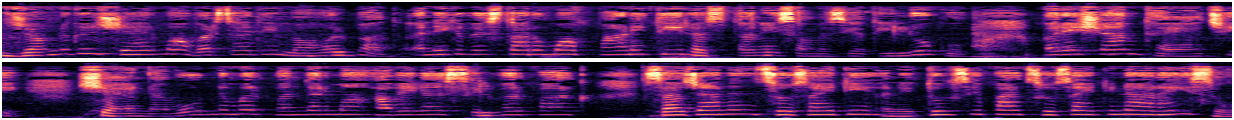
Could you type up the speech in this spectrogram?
જામનગર શહેરમાં વરસાદી માહોલ બાદ અનેક વિસ્તારોમાં પાણીથી રસ્તાની સમસ્યાથી લોકો પરેશાન થયા છે. શહેરના વોર્ડ નંબર પંદરમાં આવેલા સિલ્વર પાર્ક, સહજાનંદ સોસાયટી અને તુલસી પાર્ક સોસાયટીના રહીશો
